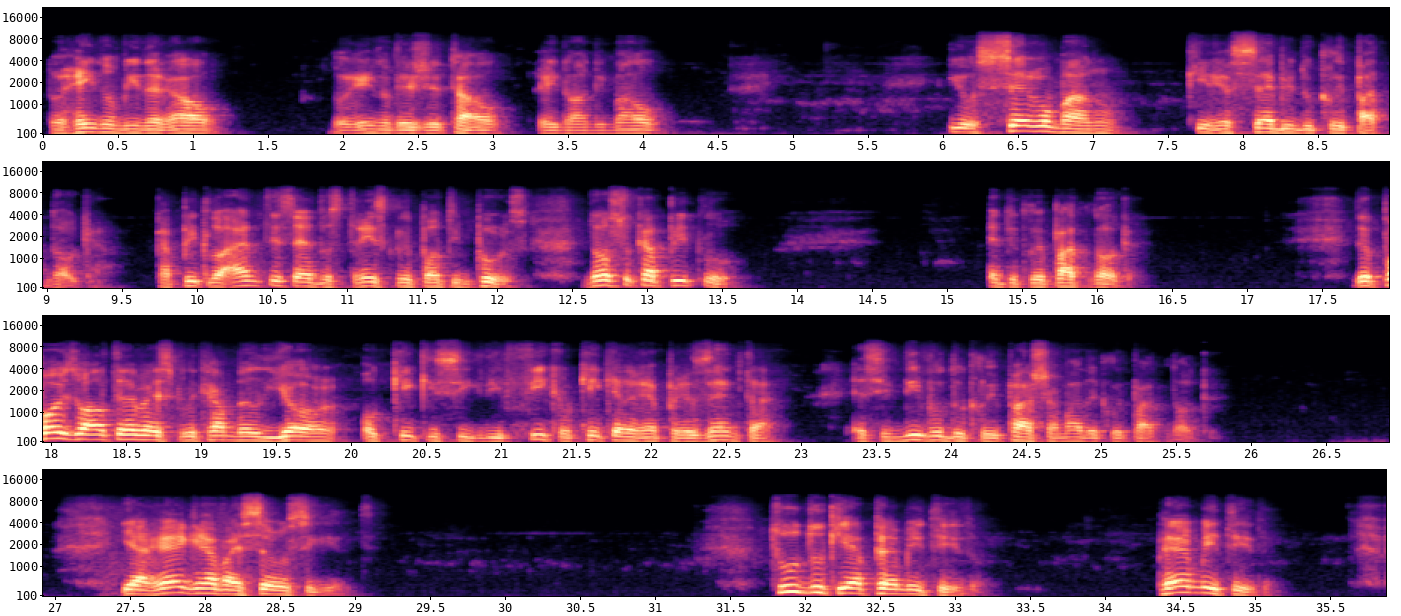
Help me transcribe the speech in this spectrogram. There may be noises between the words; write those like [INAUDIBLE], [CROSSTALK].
do reino mineral, do reino vegetal, reino animal, e o ser humano que recebe do Klipat Noga. capítulo antes é dos três Klipot impuros. Nosso capítulo é do Klipat Noga. Depois o Alter vai explicar melhor o que, que significa, o que, que ele representa, esse nível do Klipat chamado Klipat Noga. E a regra vai ser o seguinte: tudo que é permitido, permitido,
